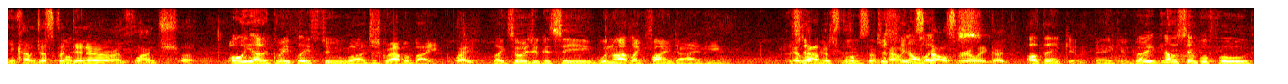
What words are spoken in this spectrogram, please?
can come just for Oh. dinner or lunch. Or, Oh yeah, a great place to uh, just grab a bite. right. Like so, as you can see, we're not like fine dining It, look, it looks, just you you, know, it like smells really good. Oh, thank you, thank you. Very, you know, simple food,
